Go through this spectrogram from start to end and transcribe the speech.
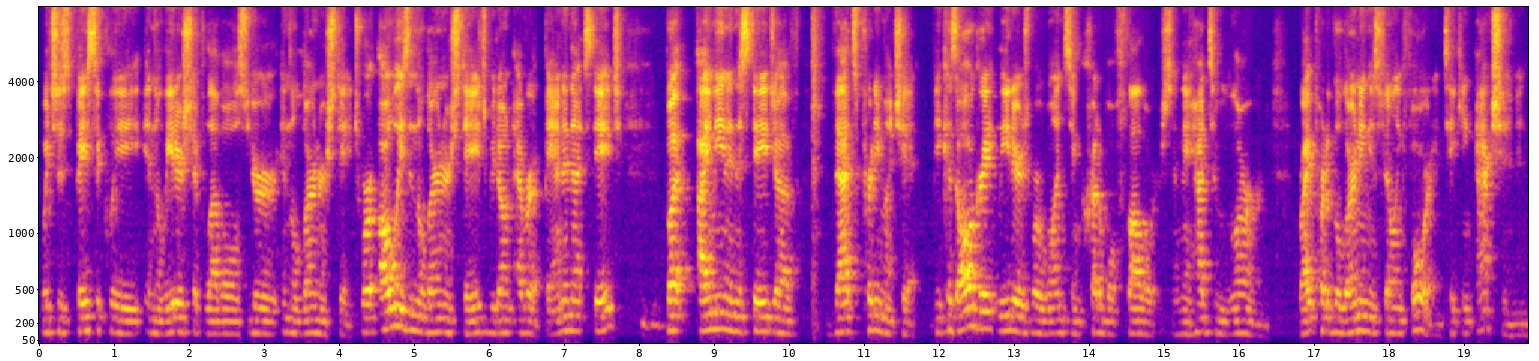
which is basically in the leadership levels. You're in the learner stage. We're always in the learner stage. We don't ever abandon that stage. Mm-hmm. But I mean, in the stage of that's pretty much it. Because all great leaders were once incredible followers and they had to learn, right? Part of the learning is failing forward and taking action. And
